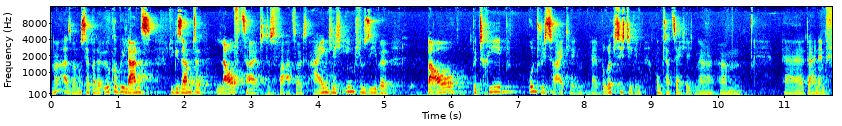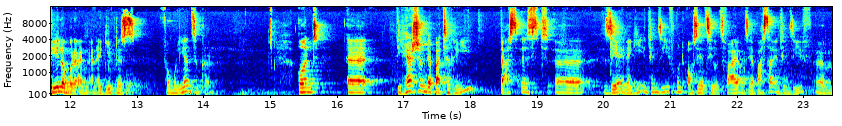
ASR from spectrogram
Ne? Also man muss ja bei der Ökobilanz die gesamte Laufzeit des Fahrzeugs eigentlich inklusive Bau, Betrieb und Recycling äh, berücksichtigen, um tatsächlich eine, ähm, äh, da eine Empfehlung oder ein, ein, Ergebnis formulieren zu können. Und äh, die Herstellung der Batterie, das ist äh, sehr energieintensiv und auch sehr CO2 und sehr wasserintensiv. Ähm,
